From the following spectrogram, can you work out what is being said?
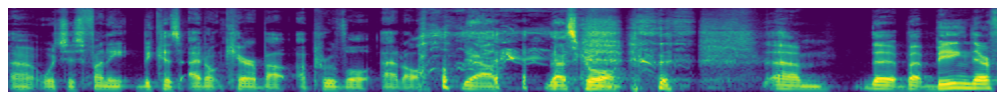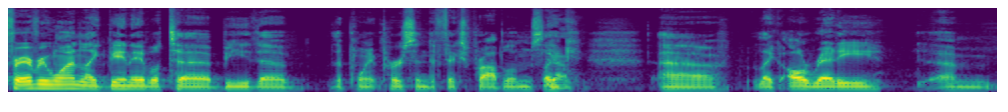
uh, which is funny because I don't care about approval at all. Yeah. That's cool. the but being there for everyone, like being able to be the the point person to fix problems, like uh, like already, um,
